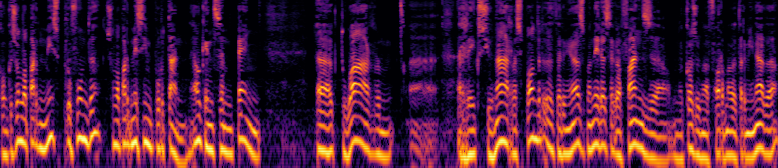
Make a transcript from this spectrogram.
com que són la part més profunda són la part més important eh? el que ens empeny a actuar, a reaccionar, a respondre de determinades maneres agafant-nos una cosa d'una forma determinada,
